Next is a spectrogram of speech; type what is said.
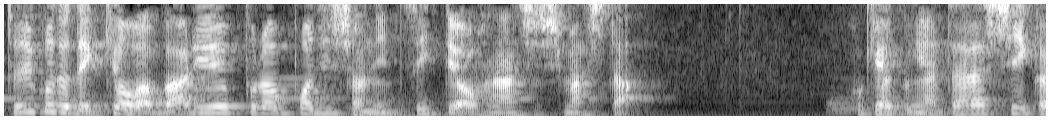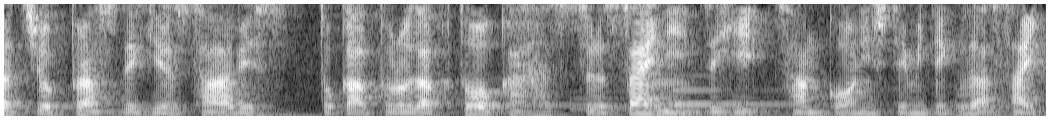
ということで今日はバリュープロポジションについてお話ししました。顧客に新しい価値をプラスできるサービスとかプロダクトを開発する際にぜひ参考にしてみてください。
